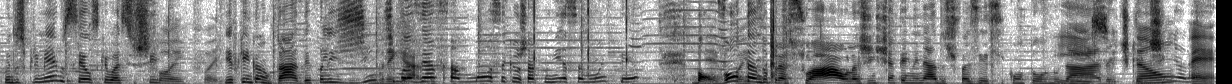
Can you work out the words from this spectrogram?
Foi um dos primeiros seus que eu assisti. Foi, foi. E eu fiquei encantada. Eu falei, gente, Obrigada. mas é essa moça que eu já conheço há muito tempo. Bom, É, voltando para a sua aula, a gente tinha terminado de fazer esse contorno da, Isso, da etiquetinha, então, né? é,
